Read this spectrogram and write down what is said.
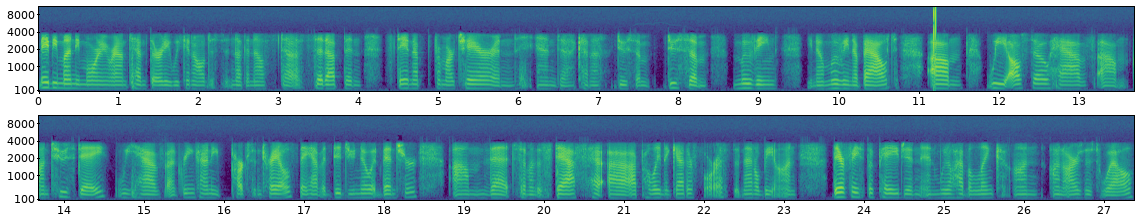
maybe Monday morning around 10:30 we can all just nothing else to sit up and stand up from our chair and and uh, kind of do some do some moving, you know, moving about. Um, we also have um, on Tuesday we have uh, Greene County Parks and Trails. They have a Did You Know adventure um, that some of the staff ha- uh, are pulling together for us, and that'll be on their Facebook page, and, and we'll have a link on on ours as well.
